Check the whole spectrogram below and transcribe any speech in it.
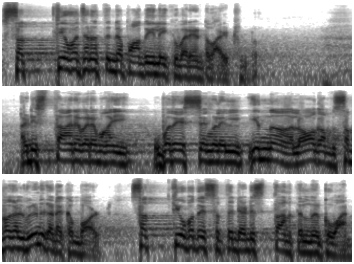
സത്യവചനത്തിന്റെ പാതയിലേക്ക് വരേണ്ടതായിട്ടുണ്ട്. അടിസ്ഥാനപരമായി ഉപദേശങ്ങളിൽ ഇന്ന് ലോകം സഭകൾ വീണ് കിടക്കുമ്പോൾ സത്യോപദേശത്തിന്റെ അടിസ്ഥാനത്തിൽ നിൽക്കുവാൻ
